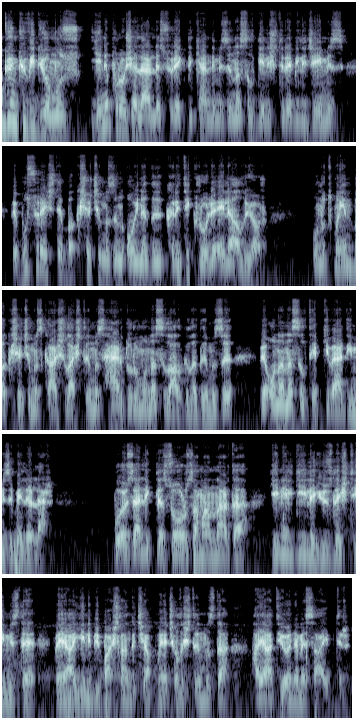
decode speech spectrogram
Bugünkü videomuz yeni projelerle sürekli kendimizi nasıl geliştirebileceğimiz ve bu süreçte bakış açımızın oynadığı kritik rolü ele alıyor. Unutmayın bakış açımız karşılaştığımız her durumu nasıl algıladığımızı ve ona nasıl tepki verdiğimizi belirler. Bu özellikle zor zamanlarda, yenilgiyle yüzleştiğimizde veya yeni bir başlangıç yapmaya çalıştığımızda hayati öneme sahiptir.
